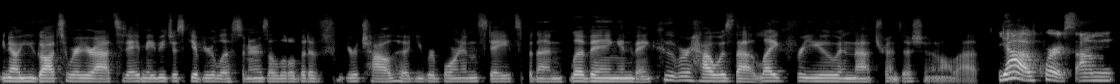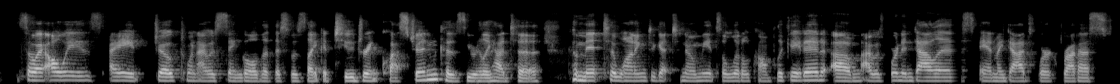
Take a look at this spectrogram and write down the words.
you know, you got to where you're at today. Maybe just give your listeners a little bit of your childhood. You were born in the States, but then living in Vancouver, how was that like for you and that transition and all that? Yeah, of course. Um, so I always I joked when I was single that this was like a two drink question because you really had to commit to wanting to get to know me. It's a little complicated. Um, I was born in Dallas, and my dad's work brought us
